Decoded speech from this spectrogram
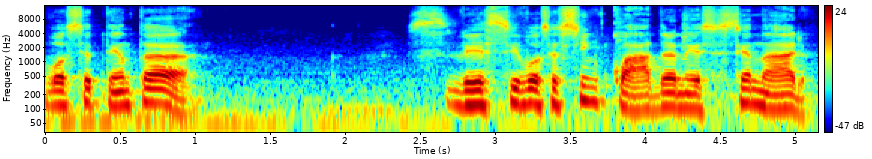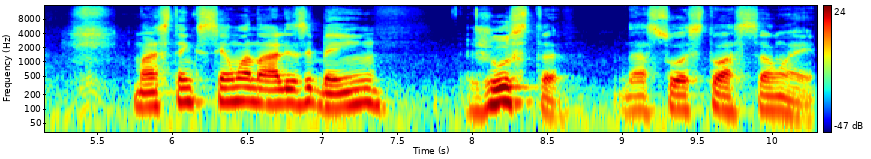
você tenta ver se você se enquadra nesse cenário. Mas tem que ser uma análise bem justa da sua situação aí.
